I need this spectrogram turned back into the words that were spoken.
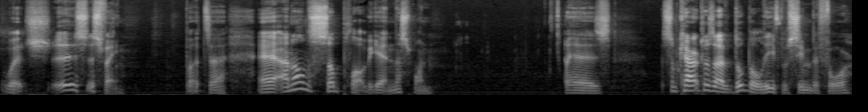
which is, is fine. But uh, uh, another subplot we get in this one is some characters I don't believe we've seen before.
